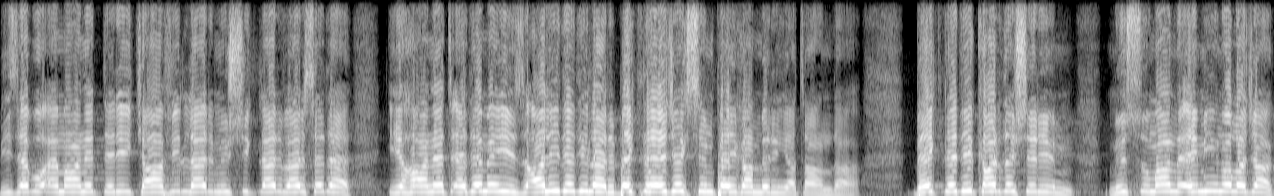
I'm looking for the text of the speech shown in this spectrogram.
bize bu emanetleri kafirler müşrikler verse de ihanet edemeyiz Ali dediler bekleyeceksin peygamberin yatağında. Bekledi kardeşlerim. Müslüman emin olacak.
